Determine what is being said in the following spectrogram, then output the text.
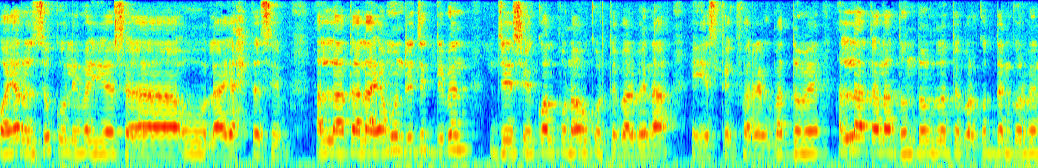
ওয়ারজুকু লা ইয়াহতাসিব আল্লাহ তাআলা এমন রিজিক দিবেন যে সে কল্পনাও করতে পারবে না। এই ইস্তেগফারের মাধ্যমে আল্লাহ তাআলা ধন দৌলতে বরকত দান করবেন,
